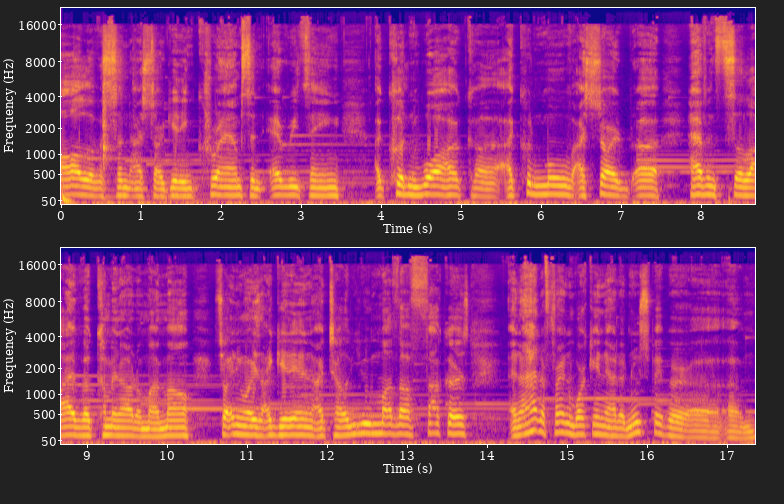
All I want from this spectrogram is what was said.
All of a sudden, I start getting cramps and everything. I couldn't walk. Uh, I couldn't move. I started uh, having saliva coming out of my mouth. So, anyways, I get in. I tell you motherfuckers. And I had a friend working at a newspaper. Uh, um,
